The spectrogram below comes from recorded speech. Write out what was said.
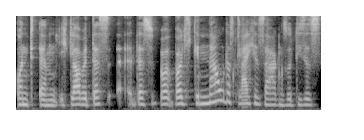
Und ähm, ich glaube, das, das wollte ich genau das Gleiche sagen, so dieses,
